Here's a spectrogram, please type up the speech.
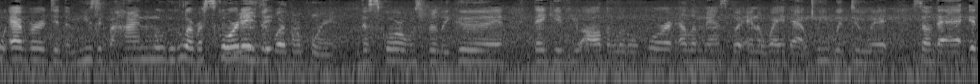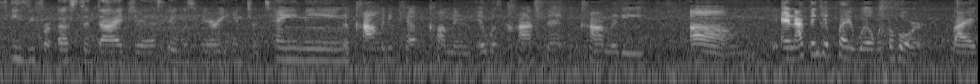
whoever did the music behind the movie, whoever scored it, Music was on point. the score was really good. They give you all the little horror elements, but in a way that we would do it so that it's easy for us to digest. It was very entertaining. The comedy kept coming. It was constant comedy. Um, and I think it played well with the horror. Like,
